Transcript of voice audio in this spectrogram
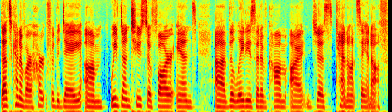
that's kind of our heart for the day. Um, we've done two so far, and uh, the ladies that have come, I just cannot say enough.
